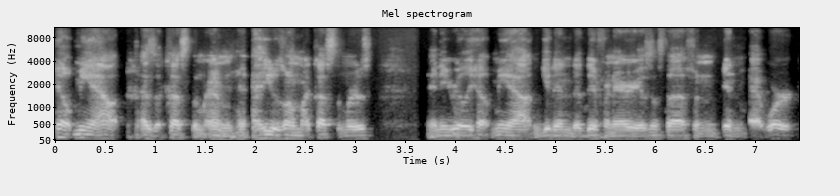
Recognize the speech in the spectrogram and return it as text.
helped me out as a customer, I and he was one of my customers, and he really helped me out and get into different areas and stuff, and, at work.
